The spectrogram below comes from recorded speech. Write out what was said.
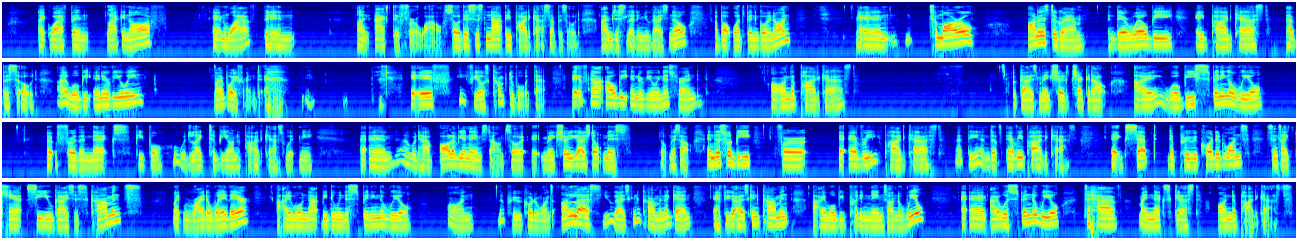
like why I've been lacking off and why I've been unactive for a while. So this is not a podcast episode. I'm just letting you guys know about what's been going on. And tomorrow on Instagram, there will be a podcast episode. I will be interviewing my boyfriend. if he feels comfortable with that. If not, I'll be interviewing his friend on the podcast. But guys, make sure to check it out. I will be spinning a wheel uh, for the next people who would like to be on the podcast with me. And I would have all of your names down. So it, make sure you guys don't miss. Don't miss out. And this would be for uh, every podcast at the end of every podcast except the pre-recorded ones since I can't see you guys' comments like right away there I will not be doing the spinning the wheel on the pre-recorded ones unless you guys can comment again. If you guys can comment I will be putting names on the wheel and I will spin the wheel to have my next guest on the podcast.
